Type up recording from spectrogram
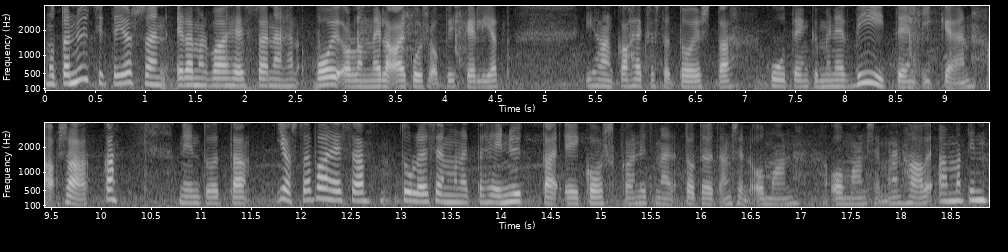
Mutta nyt sitten jossain elämänvaiheessa nämähän voi olla meillä aikuisopiskelijat ihan 18 65 ikään saakka, niin tuota, jossain vaiheessa tulee semmoinen, että hei nyt tai ei koskaan, nyt mä toteutan sen oman, oman semmoinen haaveammatin.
